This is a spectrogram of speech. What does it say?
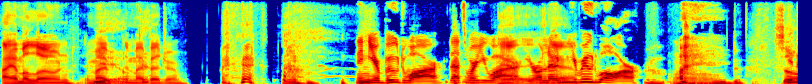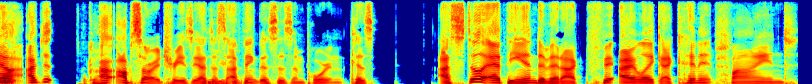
I am alone in my Yeah, in my bedroom. in your boudoir. That's where you are. Yeah, You're alone in your boudoir. so you know, I just, I, I'm sorry, Tracy. I just I think this is important because I still at the end of it, I fi- I like I couldn't find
